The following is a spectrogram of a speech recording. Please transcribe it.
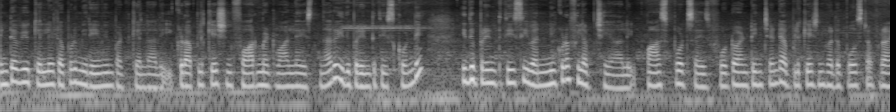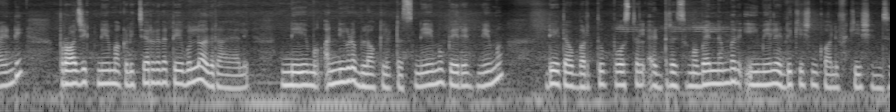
ఇంటర్వ్యూకి వెళ్ళేటప్పుడు మీరు ఏమేమి పట్టుకెళ్ళాలి? ఇక్కడ అప్లికేషన్ ఫార్మాట్ వాళ్ళే ఇస్తున్నారు. ఇది ప్రింట్ తీసుకోండి. ఇది ప్రింట్ తీసి ఇవన్నీ కూడా ఫిలప్ చేయాలి. పాస్పోర్ట్ సైజ్ ఫోటో అంటించండి. Application for the post of రాయండి. ప్రాజెక్ట్ నేమ్ అక్కడ ఇచ్చారు కదా టేబుల్లో అది రాయాలి. నేమ్ అన్నీ కూడా block letters. Name parent name date of birth postal address mobile number email education qualifications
